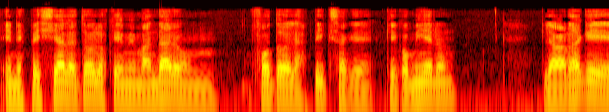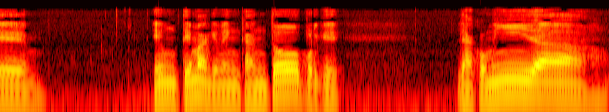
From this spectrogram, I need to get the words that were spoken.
en especial a todos los que me mandaron fotos de las pizzas que, que comieron. La verdad que es un tema que me encantó porque la comida,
